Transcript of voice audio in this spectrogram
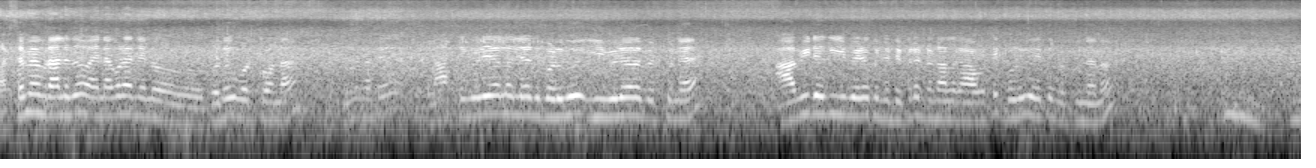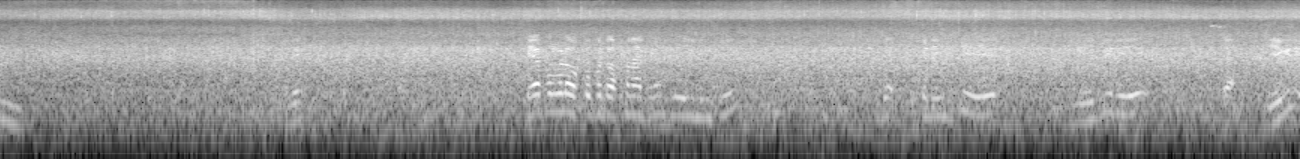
వర్షం ఏం రాలేదు అయినా కూడా నేను గొడుగు పట్టుకోండా ఎందుకంటే లాస్ట్ వీడియోలో లేదు గొడుగు ఈ వీడియోలో పెట్టుకునే ఆ వీడియోకి ఈ వీడియో కొంచెం డిఫరెంట్ ఉండాలి కాబట్టి గొడుగు అయితే పెట్టుకున్నాను అది. చేపలు కూడా ఒక్కొక్కటి వస్తున్నాయి ఫ్రెండ్స్ ఈ నుంచి. ఇక్కడి నుంచి ఎగిరి ఎగిరి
